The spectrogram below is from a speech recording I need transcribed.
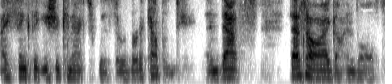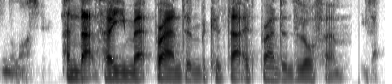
I think that you should connect with the Roberta Kaplan team. And that's that's how I got involved in the lawsuit. And that's how you met Brandon because that is Brandon's law firm. Exactly.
